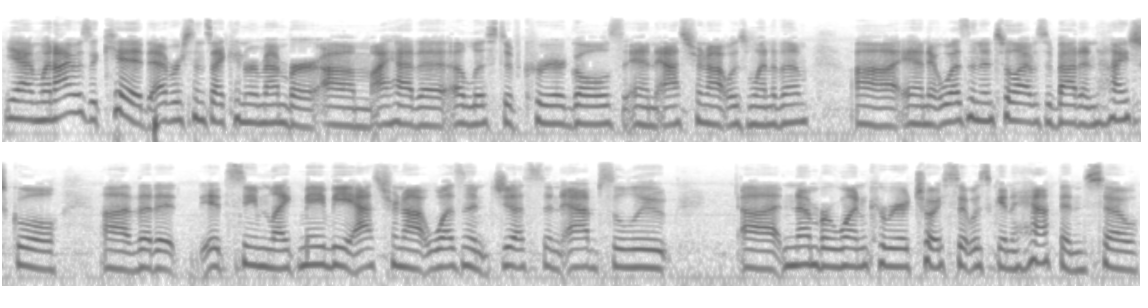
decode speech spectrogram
Yeah, and when I was a kid, ever since I can remember, um, I had a, a, list of career goals, and astronaut was one of them. Uh, and it wasn't until I was about in high school uh, that it, it seemed like maybe astronaut wasn't just an absolute uh, number one career choice that was going to happen. So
